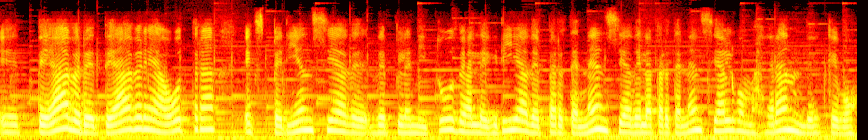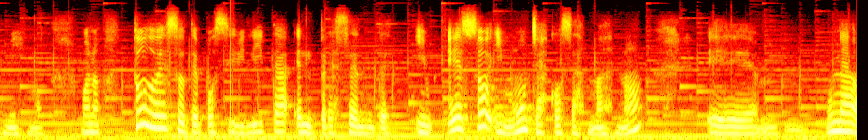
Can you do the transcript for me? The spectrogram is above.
Eh, te abre, te abre a otra experiencia de, plenitud, de alegría, de pertenencia, de la pertenencia a algo más grande que vos mismo. Bueno, todo eso te posibilita el presente, y eso y muchas cosas más, ¿no? Eh, una,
